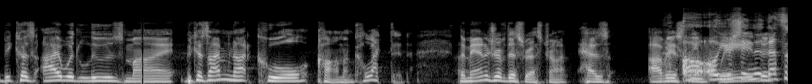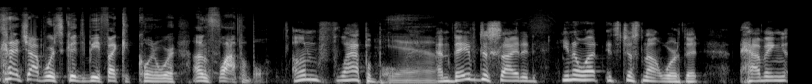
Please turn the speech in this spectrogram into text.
because I would lose my because I'm not cool, calm, and collected. The manager of this restaurant has obviously Oh, oh, you're saying that that's the kind of job where it's good to be, if I could coin a word, unflappable. unflappable. Yeah. And they've decided, you know what? It's just not worth it. Having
